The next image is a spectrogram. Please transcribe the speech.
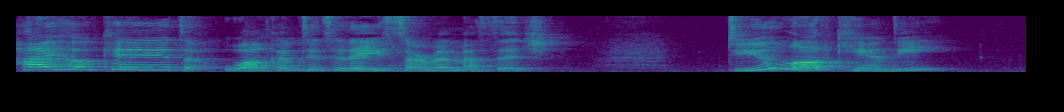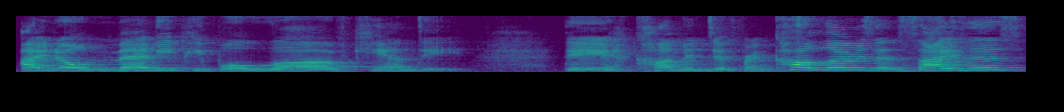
Hi Hope Kids! Welcome to today's sermon message. Do you love candy? I know many people love candy. They come in different colors and sizes,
